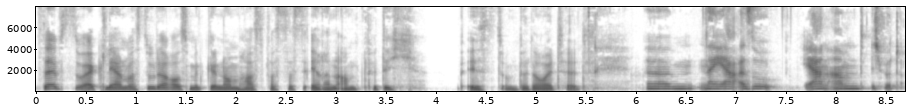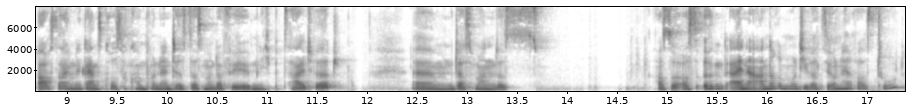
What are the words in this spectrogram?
selbst so erklären, was du daraus mitgenommen hast, was das Ehrenamt für dich ist und bedeutet. Ähm, naja, also Ehrenamt, ich würde auch sagen, eine ganz große Komponente ist, dass man dafür eben nicht bezahlt wird. Ähm, dass man das aus, aus irgendeiner anderen Motivation heraus tut.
